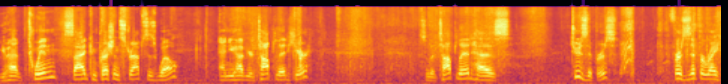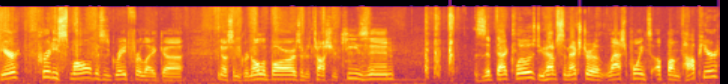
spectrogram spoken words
You have twin side compression straps as well and you have your top lid here. So the top lid has two zippers. First zipper right here, pretty small. This is great for like, uh, you know, some granola bars or to toss your keys in zip that closed. You have some extra lash points up on top here.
